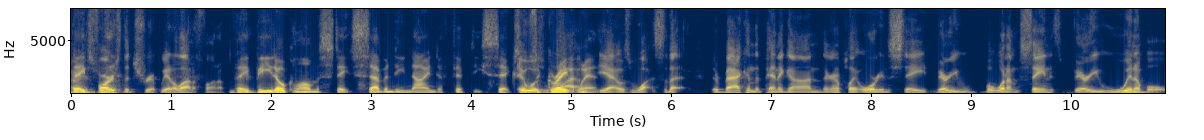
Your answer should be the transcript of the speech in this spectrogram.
They- as far as the trip, we had a lot of fun up there. They beat Oklahoma State 79 to 56. It, it was, a great wild. win. Yeah, it was what. So that they're back in the Pentagon. They're going to play Oregon State. Very, but what I'm saying is very winnable.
